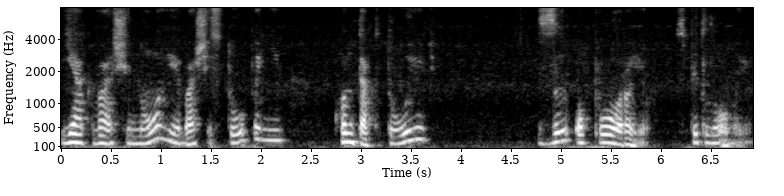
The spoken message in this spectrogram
як ваші ноги, ваші ступені контактують з опорою, з підлогою.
